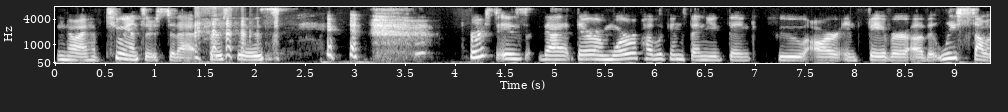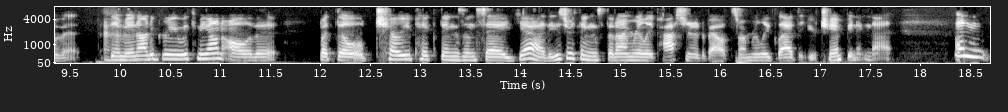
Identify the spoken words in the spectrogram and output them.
you know, I have two answers to that. First is First is that there are more Republicans than you'd think who are in favor of at least some of it. Uh-huh. They may not agree with me on all of it, but they'll cherry pick things and say, yeah, these are things that I'm really passionate about. So I'm really glad that you're championing that. And,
